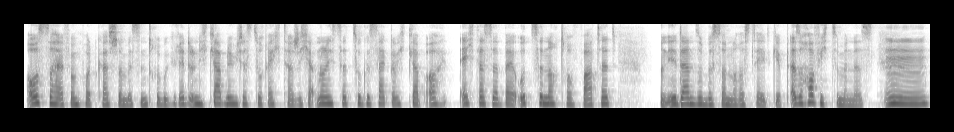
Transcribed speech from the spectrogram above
außerhalb vom Podcast schon ein bisschen drüber geredet und ich glaube nämlich, dass du recht hast. Ich habe noch nichts dazu gesagt, aber ich glaube auch echt, dass er bei Utze noch drauf wartet und ihr dann so ein besonderes Date gibt. Also hoffe ich zumindest. Mhm.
